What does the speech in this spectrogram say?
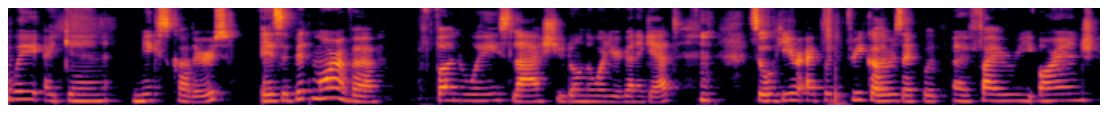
way I can mix colors is a bit more of a fun way slash you don't know what you're gonna get. so here I put three colors. I put a fiery orange,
